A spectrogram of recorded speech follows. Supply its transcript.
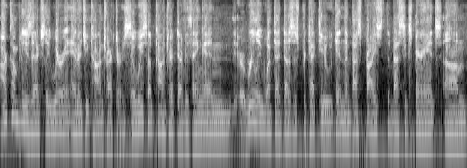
Our company is actually we're an energy contractor, so we subcontract everything everything. And really, what that does is protect you, getting the best price, the best experience. Um,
